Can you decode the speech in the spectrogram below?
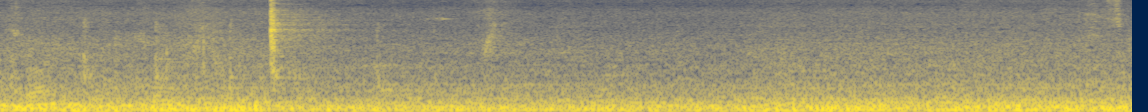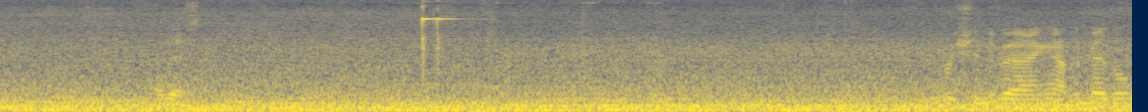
That's right. Like this. Pushing the bearing out the middle.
